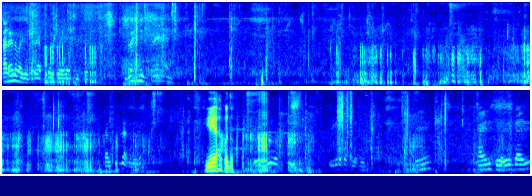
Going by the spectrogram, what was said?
काढायला पाहिजे तर ॲपलचं ब्रँड इज ब्रँड ये दाखवतो काय रे ते हे काय रे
